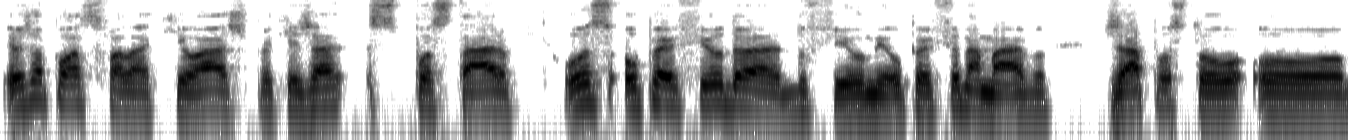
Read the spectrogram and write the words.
Eu já posso falar aqui, eu acho, porque já postaram os, o perfil do, do filme, o perfil da Marvel já postou o,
